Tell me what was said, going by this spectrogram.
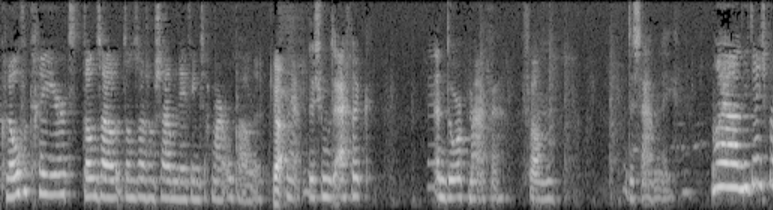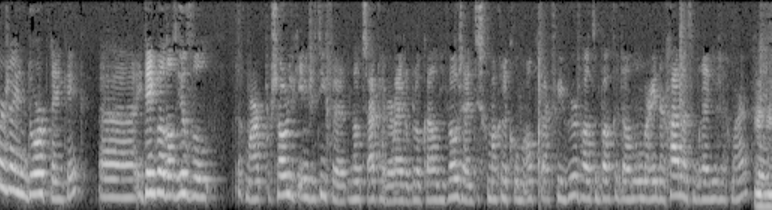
kloven creëert, dan zou, dan zou zo'n samenleving zeg maar ophouden. Ja, dus je moet eigenlijk een dorp maken van de samenleving. Nou ja, niet eens per se een dorp, denk ik. Eh, ik denk wel dat heel veel zeg maar, persoonlijke initiatieven noodzakelijkerwijs op lokaal niveau zijn. Het is gemakkelijker om een appeltaart voor je buurvrouw te bakken dan om er in Ghana te brengen, zeg maar. mhm.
